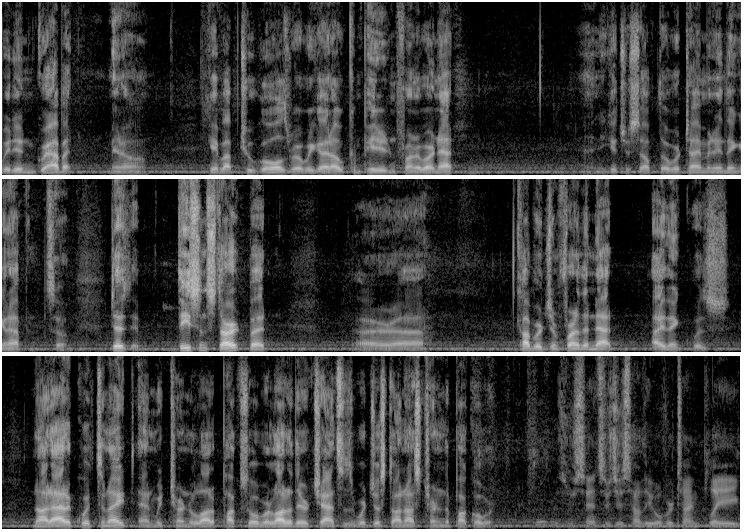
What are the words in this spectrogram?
We didn't grab it. You know, gave up two goals where we got out competed in front of our net, and you get yourself to overtime, and anything can happen. So, just decent start, but our uh, coverage in front of the net, I think, was not adequate tonight, and we turned a lot of pucks over. A lot of their chances were just on us turning the puck over. What was your sense of just how the overtime play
